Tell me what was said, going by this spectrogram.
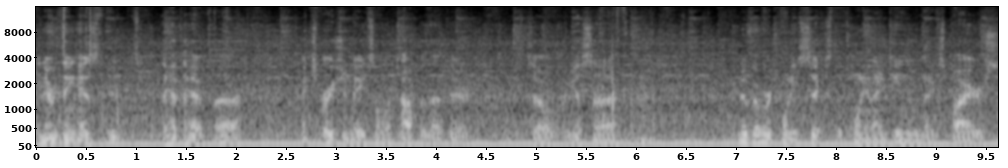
And everything has, it, they have to have uh, expiration dates on the top of that there. So I guess uh, November 26th of 2019 is when that expires.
